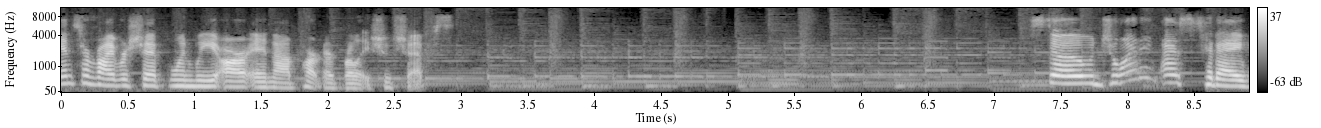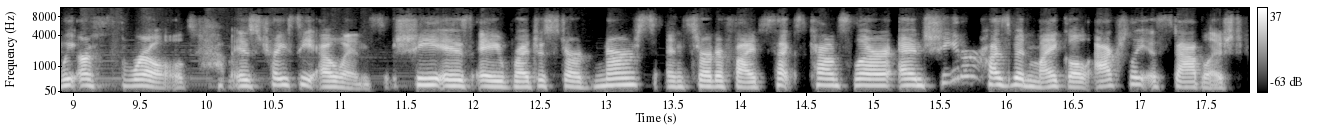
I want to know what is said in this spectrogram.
in survivorship when we are in uh, partnered relationships. So, joining us today, we are thrilled, is Traci Owens. She is a registered nurse and certified sex counselor, and she and her husband, Michael, actually established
